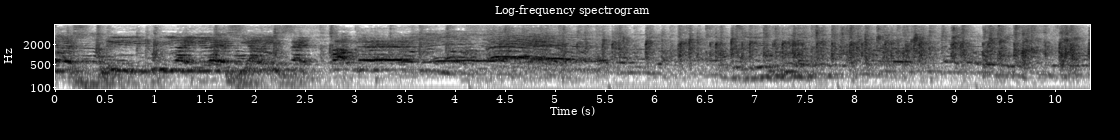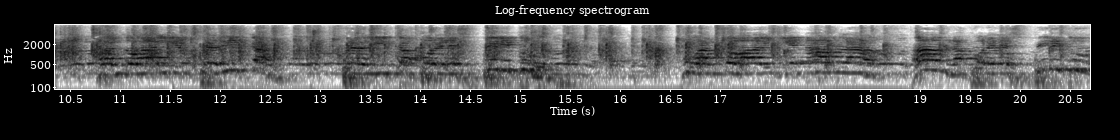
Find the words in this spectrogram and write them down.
El Espíritu y la iglesia dicen amén. Por el Espíritu.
